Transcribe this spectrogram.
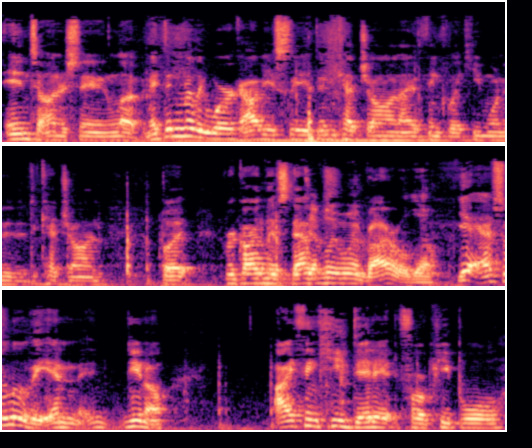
into understanding love. And it didn't really work. Obviously, it didn't catch on. I think like he wanted it to catch on, but regardless, that was, Definitely went viral though. yeah, absolutely. And, you know, I think he did it for people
